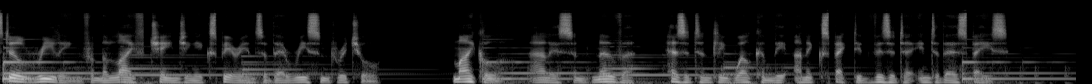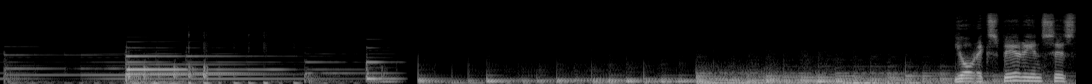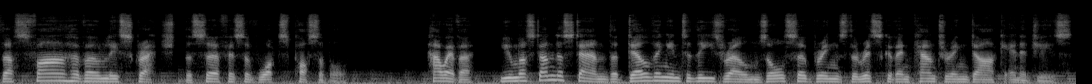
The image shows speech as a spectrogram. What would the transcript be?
Still reeling from the life changing experience of their recent ritual, Michael, Alice, and Nova hesitantly welcome the unexpected visitor into their space. Your experiences thus far have only scratched the surface of what's possible. However, you must understand that delving into these realms also brings the risk of encountering dark energies.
